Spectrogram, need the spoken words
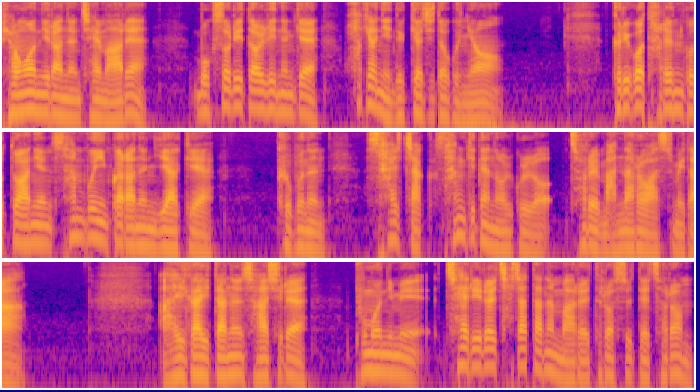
병원이라는 제 말에 목소리 떨리는 게 확연히 느껴지더군요. 그리고 다른 곳도 아닌 산부인과라는 이야기에 그분은 살짝 상기된 얼굴로 저를 만나러 왔습니다. 아이가 있다는 사실에 부모님이 체리를 찾았다는 말을 들었을 때처럼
